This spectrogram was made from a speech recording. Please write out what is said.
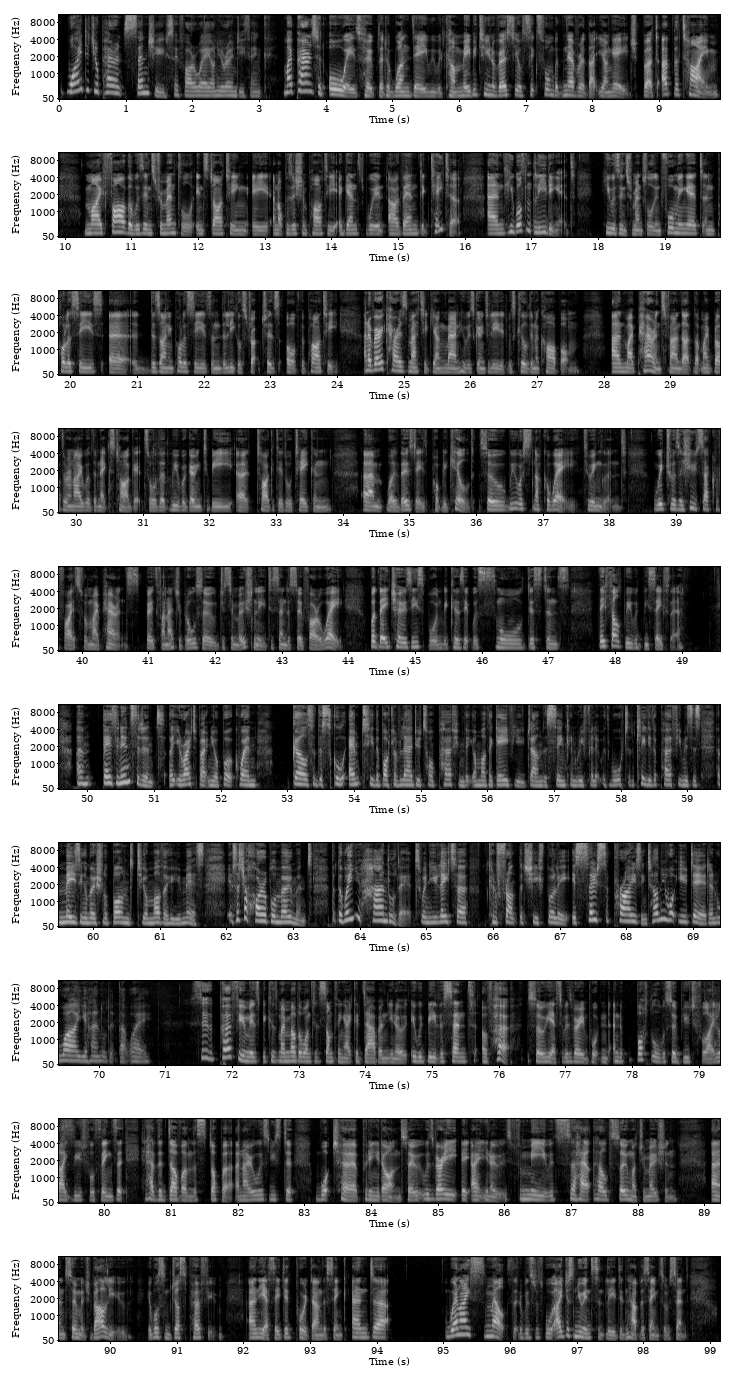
Why did your parents send you so far away on your own, do you think? My parents had always hoped that one day we would come maybe to university or sixth form, but never at that young age. But at the time, my father was instrumental in starting a, an opposition party against our then dictator, and he wasn't leading it. He was instrumental in forming it and policies, uh, designing policies and the legal structures of the party. And a very charismatic young man who was going to lead it was killed in a car bomb. And my parents found out that my brother and I were the next targets, or that we were going to be uh, targeted or taken, um, well, in those days, probably killed. So we were snuck away to England, which was a huge sacrifice for my parents, both financially but also just emotionally, to send us so far away. But they chose Eastbourne because it was small distance. They felt we would be safe there. Um, there's an incident that you write about in your book when girls at the school empty the bottle of L'air du Temps perfume that your mother gave you down the sink and refill it with water. And clearly, the perfume is this amazing emotional bond to your mother who you miss. It's such a horrible moment. But the way you handled it when you later confront the chief bully is so surprising. Tell me what you did and why you handled it that way. So the perfume is because my mother wanted something I could dab, and you know it would be the scent of her. So yes, it was very important. And the bottle was so beautiful. I like beautiful things. It had the dove on the stopper, and I always used to watch her putting it on. So it was very, I, you know, for me, it was held so much emotion and so much value. It wasn't just perfume. And yes, they did pour it down the sink. And uh, when I smelt that it was just water, I just knew instantly it didn't have the same sort of scent.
